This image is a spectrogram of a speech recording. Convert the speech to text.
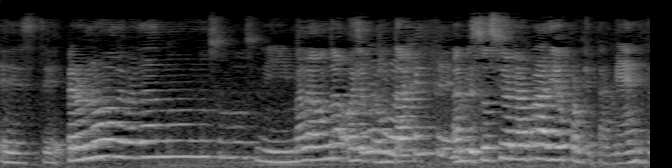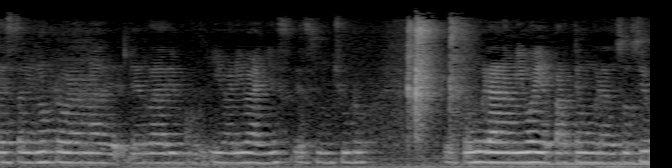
este Pero no, de verdad, no, no somos ni mala onda. Hoy le gente. a mi socio de la radio, porque también está en un programa de, de radio con Iván Ibáñez, que es un chulo, este, un gran amigo y aparte un gran socio.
